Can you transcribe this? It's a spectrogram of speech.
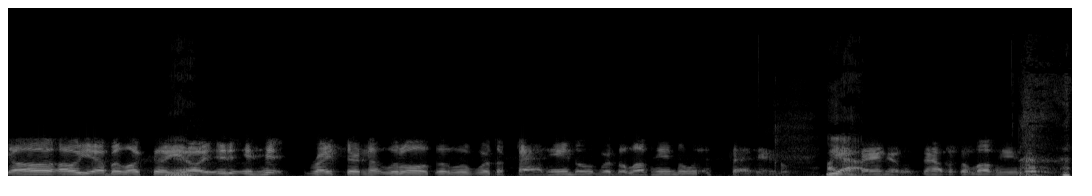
Oh, oh yeah, but luckily, you know, it, it hit right there in that little, the little where the fat handle, where the love handle is. Fat handle. Yeah. fan handles now, but the love handle.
